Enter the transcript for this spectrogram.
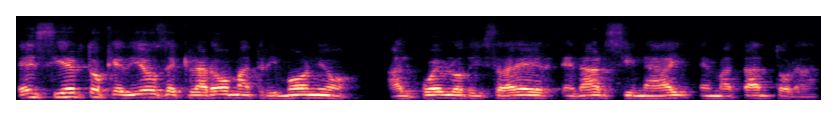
es cierto que Dios declaró matrimonio al pueblo de Israel en Ar Sinai, en Matán Torah,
